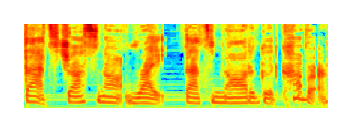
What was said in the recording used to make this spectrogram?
that's just not right. That's not a good cover.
